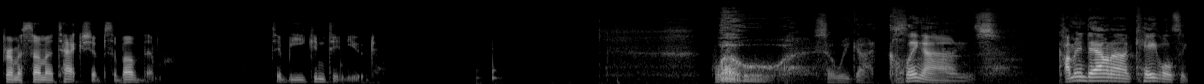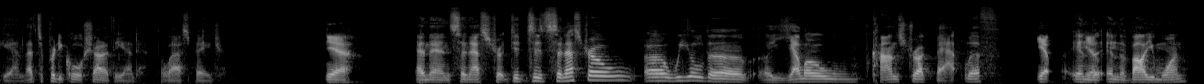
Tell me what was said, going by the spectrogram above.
from some attack ships above them. To be continued. Whoa. So we got Klingons coming down on cables again. That's a pretty cool shot at the end, the last page. Yeah. And then Sinestro. Did, did Sinestro uh, wield a, a yellow construct batleth Yep. in yep. the in the volume one?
